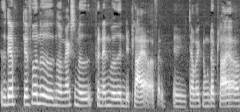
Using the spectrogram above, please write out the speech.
altså det har, det har fået noget, noget opmærksomhed på en anden måde, end det plejer i hvert fald. Øh, der var ikke nogen, der plejer at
